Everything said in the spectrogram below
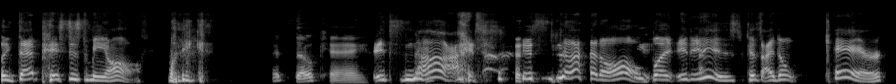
Like that pisses me off. Like It's okay. it's not. it's not at all, but it is because I don't care.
